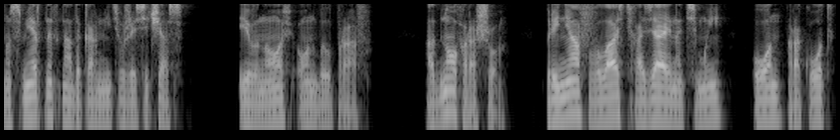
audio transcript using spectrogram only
но смертных надо кормить уже сейчас. И вновь он был прав. Одно хорошо. Приняв власть хозяина тьмы, он, Ракот,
